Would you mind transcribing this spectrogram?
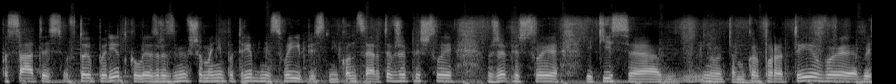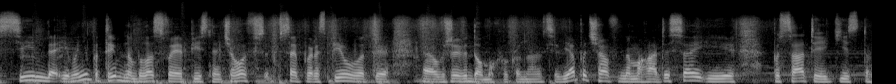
писатись в той період, коли я зрозумів, що мені потрібні свої пісні. Концерти вже пішли, вже пішли якісь е, ну там корпоративи, весілля, і мені потрібна була своя пісня. Чого все переспівувати е, вже відомих виконавців. Я почав намагатися і писати якісь там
